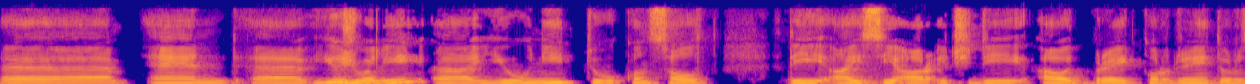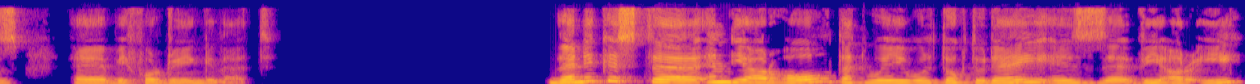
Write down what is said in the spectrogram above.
Uh, and usually, you need to consult the ICRHD outbreak coordinators uh, before doing that. The next uh, MDRO that we will talk today is uh, VRE.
